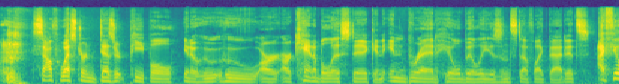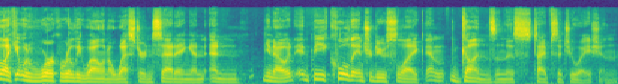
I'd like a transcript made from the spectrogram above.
Southwestern desert people, you know, who who are, are cannibalistic and inbred hillbillies and stuff like that. It's I feel like it would work really well in a western setting and and you know it, would be cool to introduce like guns in this type situation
